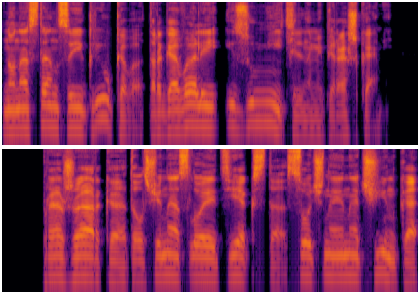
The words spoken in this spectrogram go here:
но на станции Крюкова торговали изумительными пирожками. Прожарка, толщина слоя текста, сочная начинка,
